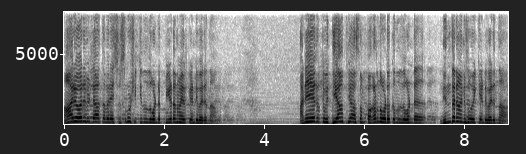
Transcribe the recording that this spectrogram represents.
ആരോരുമില്ലാത്തവരെ ശുശ്രൂഷിക്കുന്നത് കൊണ്ട് പീഡനമേൽക്കേണ്ടി വരുന്ന അനേകർക്ക് വിദ്യാഭ്യാസം പകർന്നു കൊടുക്കുന്നത് കൊണ്ട് നിന്ദനം അനുഭവിക്കേണ്ടി വരുന്ന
